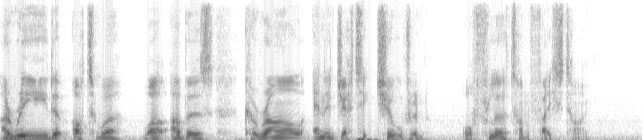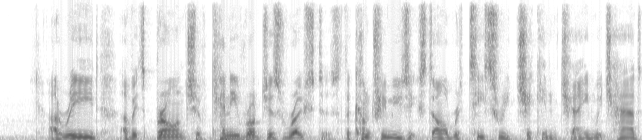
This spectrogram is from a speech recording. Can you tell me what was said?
I read of Ottawa while others corral energetic children or flirt on FaceTime. I read of its branch of Kenny Rogers Roasters, the country music style rotisserie chicken chain which had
